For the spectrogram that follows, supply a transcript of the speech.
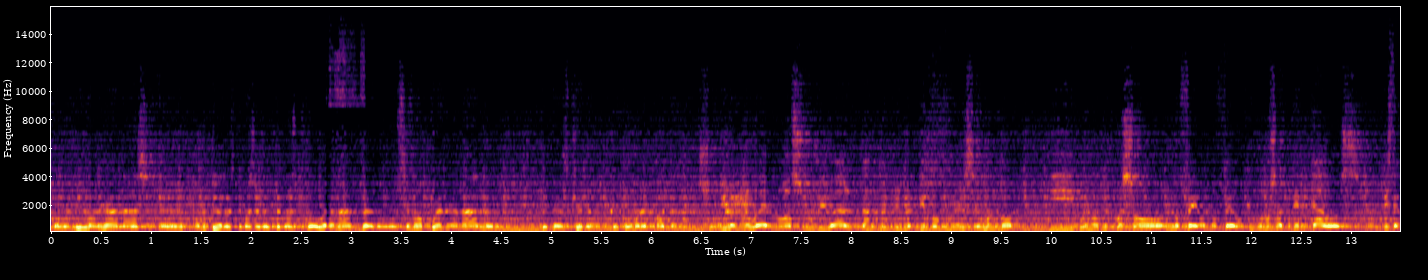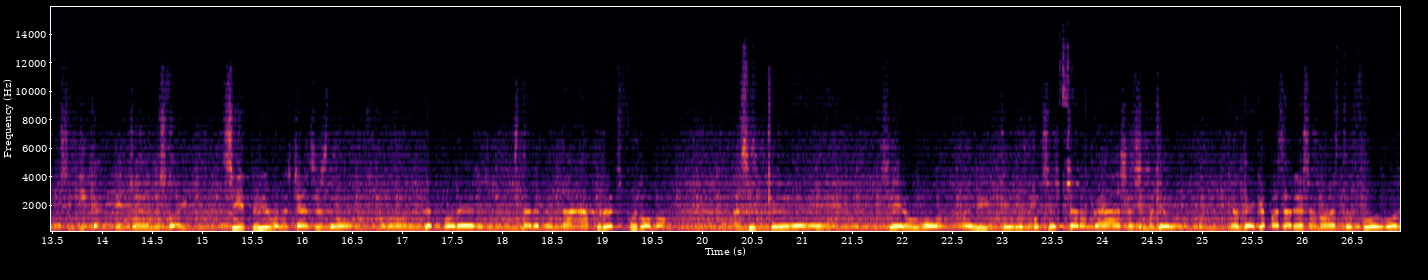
con las mismas ganas. Eh, como te digo, lastimosamente no se pudo ganar, pero si no puedes ganar, eh, te tienes que ir aunque con un empate. ¿no? supieron ahogar ¿no? a su rival tanto el primer tiempo como el segundo y bueno después lo feo, lo feo que hubo unos altercados, Cristian nos indican dentro del vestuario. Sí, tuvimos las chances de, de poder estar en ventaja, pero es fútbol, ¿no? Así que sí, hubo ahí que los policías echaron gas, así que, que no tiene que pasar eso, ¿no? Esto es fútbol.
